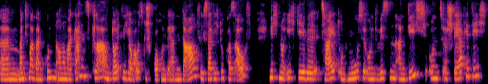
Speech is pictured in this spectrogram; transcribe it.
ähm, manchmal beim Kunden auch nochmal ganz klar und deutlich auch ausgesprochen werden darf. Ich sage ich, du pass auf, nicht nur ich gebe Zeit und Muße und Wissen an dich und äh, stärke dich,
